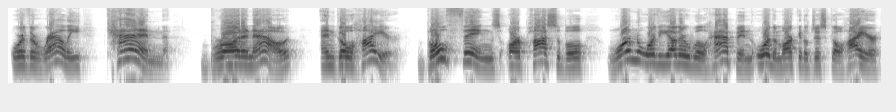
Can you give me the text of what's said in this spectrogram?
or the rally can broaden out and go higher. Both things are possible. One or the other will happen, or the market will just go higher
